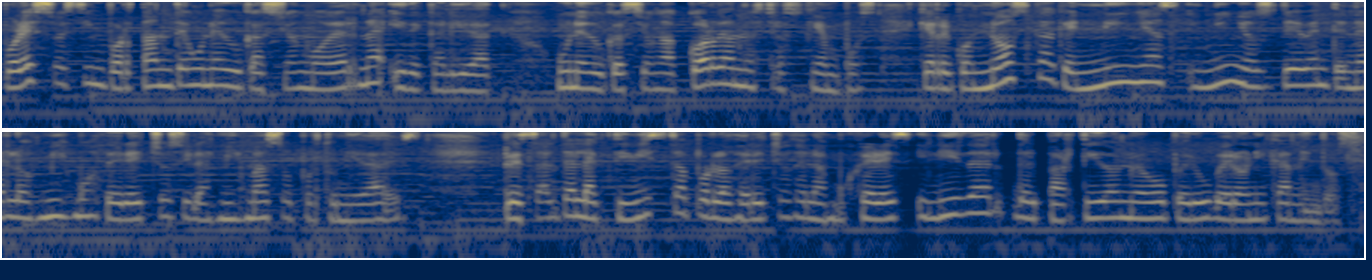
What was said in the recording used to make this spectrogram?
Por eso es importante una educación moderna y de calidad, una educación acorde a nuestros tiempos, que reconozca que niñas y niños deben tener los mismos derechos y las mismas oportunidades. Resalta la activista por los derechos de las mujeres y líder del Partido Nuevo Perú, Verónica Mendoza.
